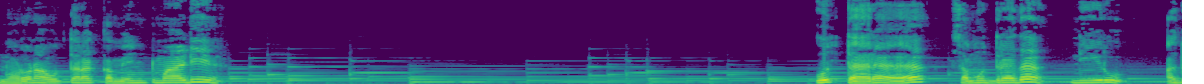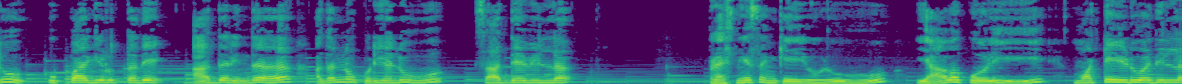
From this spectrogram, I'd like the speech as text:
ನೋಡೋಣ ಉತ್ತರ ಕಮೆಂಟ್ ಮಾಡಿ. ಉತ್ತರ, ಸಮುದ್ರದ ನೀರು, ಅದು ಉಪ್ಪಾಗಿರುತ್ತದೆ, ಆದ್ದರಿಂದ ಅದನ್ನು ಕುಡಿಯಲು ಸಾಧ್ಯವಿಲ್ಲ. ಪ್ರಶ್ನೆ ಸಂಖ್ಯೆ ಏಳು, ಯಾವ ಕೋಳಿ ಮೊಟ್ಟೆ ಇಡುವುದಿಲ್ಲ?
